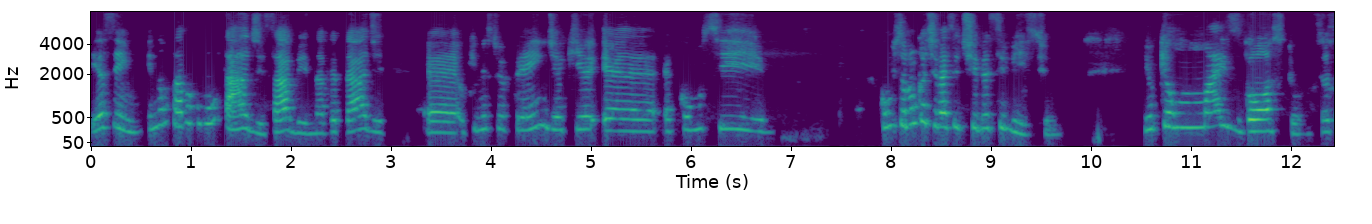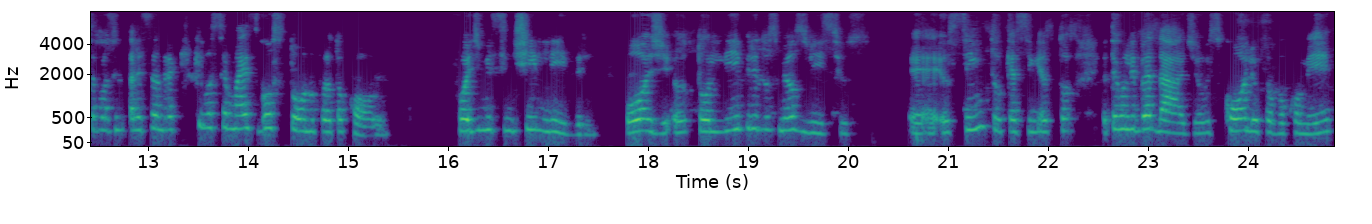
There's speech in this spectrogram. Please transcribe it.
e assim, e não estava com vontade, sabe? Na verdade, é, o que me surpreende é que é, é como se como se eu nunca tivesse tido esse vício. E o que eu mais gosto, se você falar assim, Alessandra, o que, que você mais gostou no protocolo? Foi de me sentir livre. Hoje eu tô livre dos meus vícios. É, eu sinto que assim, eu, tô, eu tenho liberdade, eu escolho o que eu vou comer,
